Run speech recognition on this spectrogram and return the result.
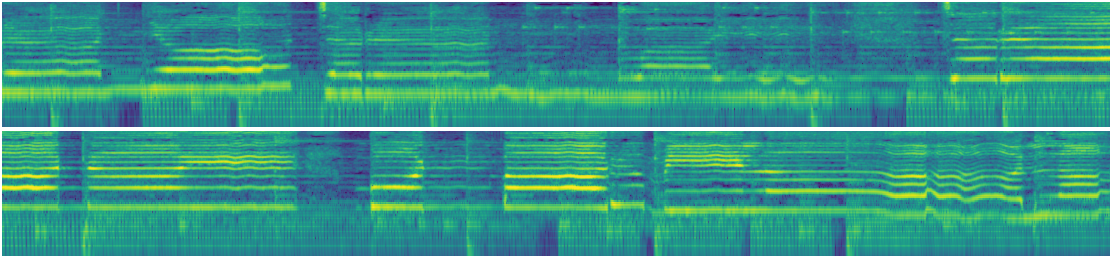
ริญยศเจริญวัยเจริญในบุญบารมีลิศล้ำ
